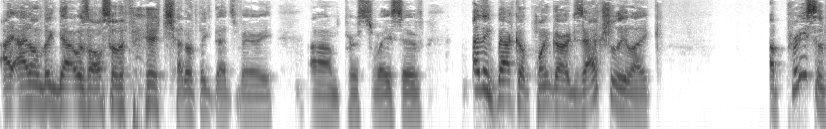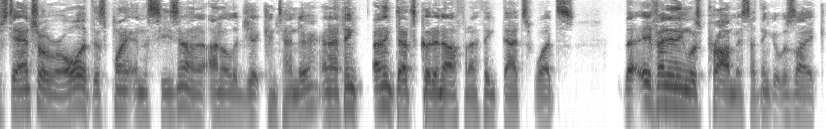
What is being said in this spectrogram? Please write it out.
I, I don't think that was also the pitch. I don't think that's very um, persuasive. I think backup point guard is actually like a pretty substantial role at this point in the season on a, on a legit contender, and I think I think that's good enough. And I think that's what's that. If anything was promised, I think it was like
